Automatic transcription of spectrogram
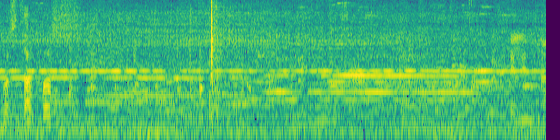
Tacos. entra.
